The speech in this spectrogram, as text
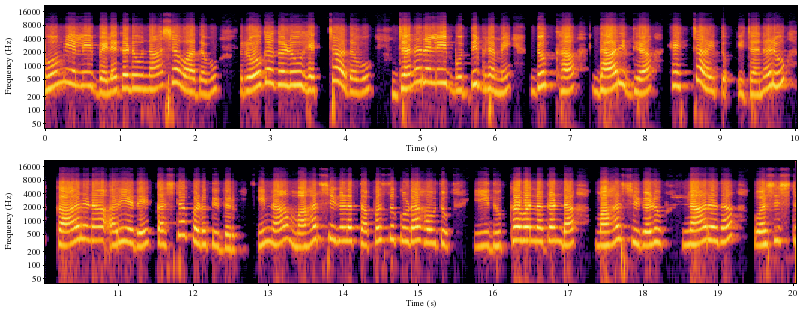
ಭೂಮಿಯಲ್ಲಿ ಬೆಳೆಗಳು ನಾಶವಾದವು, ರೋಗಗಳು ಹೆಚ್ಚಾದವು, ಜನರಲ್ಲಿ ಬುದ್ಧಿಭ್ರಮೆ, ದುಃಖ, ದಾರಿದ್ರ್ಯ ಹೆಚ್ಚಾಯಿತು. ಈ ಜನರು ಕಾರಣ ಅರಿಯದೆ ಕಷ್ಟಪಡುತ್ತಿದ್ದರು. ಇನ್ನ ಮಹರ್ಷಿಗಳ ತಪಸ್ಸು ಕೂಡ ಹೌದು. ಈ ದುಃಖವನ್ನ ಕಂಡ ಮಹರ್ಷಿಗಳು, ನಾರದ ವಶಿಷ್ಠ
